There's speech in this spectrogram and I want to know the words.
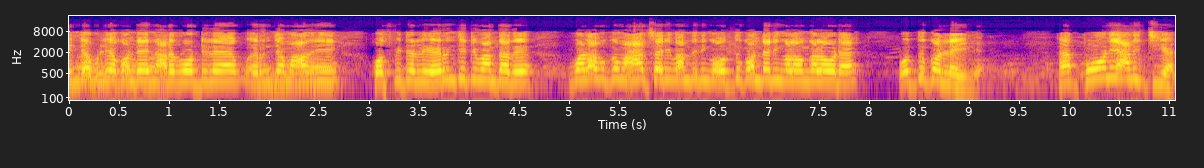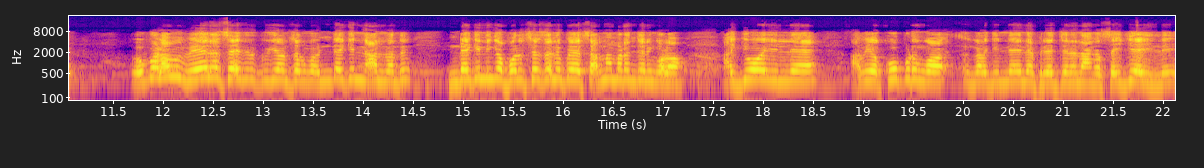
எந்த பிள்ளைய கொண்டே நடு ரோட்டில் எரிஞ்ச மாதிரி ஹாஸ்பிட்டலில் எரிஞ்சிட்டு வந்தது. இவ்வளவுக்கும் சரி வந்து நீங்கள் ஒத்துக்கொண்ட நீங்கள் உங்களோட ஒத்துக்கொள்ள இல்லை போனி அழிச்சியல். எவ்வளவு வேலை செய்திருக்கிறீங்கன்னு சொல்லுங்க. இன்றைக்கு நான் வந்து இன்றைக்கு நீங்கள் போலீஸ் ஸ்டேஷனுக்கு போய் சரணம் அடைஞ்சீங்களோ? ஐயோ இல்லை. அவைய கூப்பிடுங்க. எங்களுக்கு இன்ன என்ன பிரச்சனை? நாங்கள் செய்ய இல்லை.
